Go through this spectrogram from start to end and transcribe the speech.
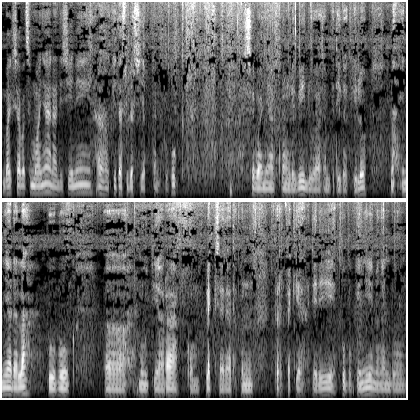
Baik sahabat semuanya, nah di sini uh, kita sudah siapkan pupuk sebanyak kurang lebih 2 sampai 3 kilo. Nah, ini adalah pupuk uh, mutiara kompleks ya ataupun perfect ya. Jadi pupuk ini mengandung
